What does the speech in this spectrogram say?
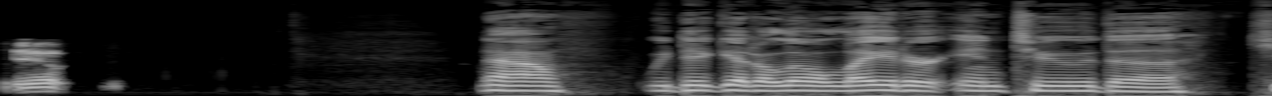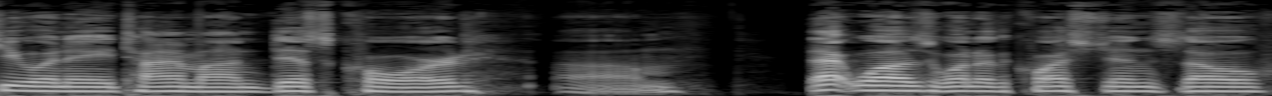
Yep. Now, we did get a little later into the Q&A time on Discord. Um, that was one of the questions, though,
